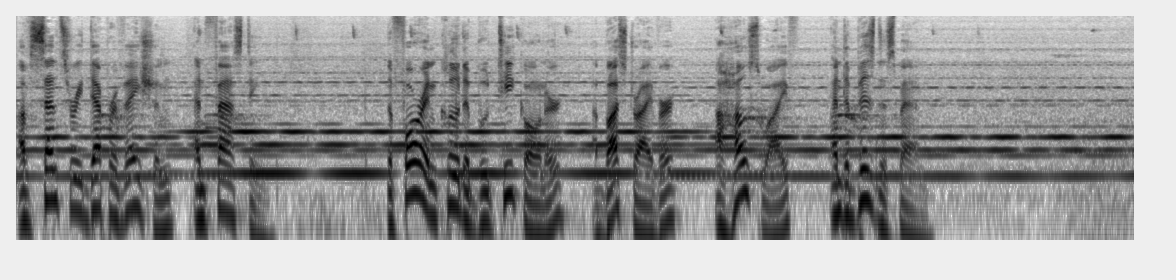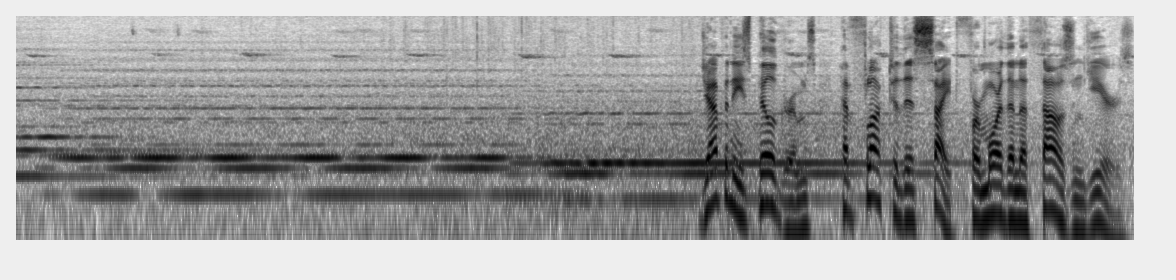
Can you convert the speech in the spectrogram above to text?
of sensory deprivation and fasting. The four include a boutique owner, a bus driver, a housewife, and a businessman. Japanese pilgrims have flocked to this site for more than a thousand years.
